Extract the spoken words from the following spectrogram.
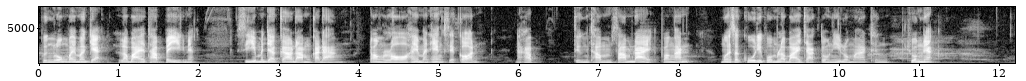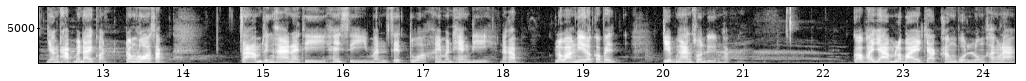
เพิ่งลงไปเมื่อกี้ระบายทับไปอีกเนี่ย สีมันจะกาวดำกระด่าง ต้องรอให้มันแห้งเสียก่อนนะครับ ถึงทำซ้ำได้ เพราะงั้นเมื่อสักครู่ที่ผมระบายจากตรงนี้ลงมาถึงช่วงเนี้ยยังทับไม่ได้ก่อน ต้องรอสักสามถึงห้านาทีให้สีมันเซตตัวให้มันแห้งดีนะครับ ระหว่างนี้เราก็ไปเก็บงานส่วนอื่นครับ ก็พยายามระบายจากข้างบนลงข้างล่าง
